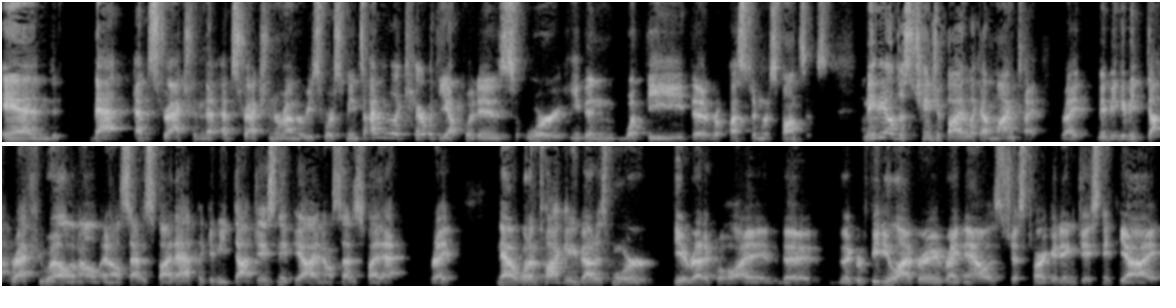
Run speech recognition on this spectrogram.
And that abstraction, that abstraction around a resource means I don't really care what the output is or even what the, the request and response is maybe I'll just change it by like a MIME type, right? Maybe give me .graphql and I'll and I'll satisfy that, but give me .json API and I'll satisfy that, right? Now, what I'm talking about is more theoretical. I the the graphiti library right now is just targeting JSON API,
